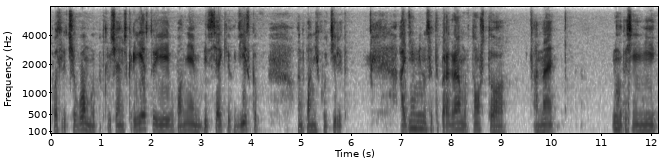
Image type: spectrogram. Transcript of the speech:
после чего мы подключаемся к реестру и выполняем без всяких дисков дополнительных утилит. Один минус этой программы в том, что она, ну точнее не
